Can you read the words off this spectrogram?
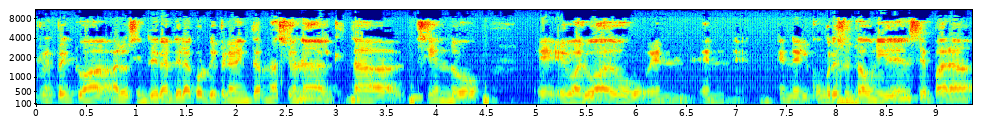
respecto a, los integrantes de la Corte Penal Internacional que está siendo evaluado en, en, en, el Congreso estadounidense para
